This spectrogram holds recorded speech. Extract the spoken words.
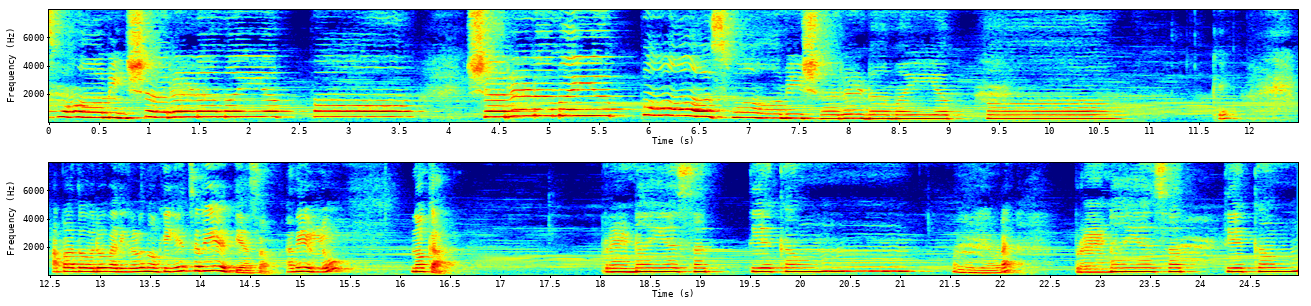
സ്വാമി ശരണമയ്യപ്പ ശരണമയ്യപ്പ സ്വാമി ശരണമയ്യപ്പ. ഓക്കെ. അപ്പോൾ അത് ഓരോ വരികൾ നോക്കിക്കേ ചെറിയ വ്യത്യാസം. അതേ ഉള്ളൂ. നോക്കാം. പ്രണയ സത്യകം. ഒന്നുമില്ല അവിടെ? പ്രണയ സത്യകം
